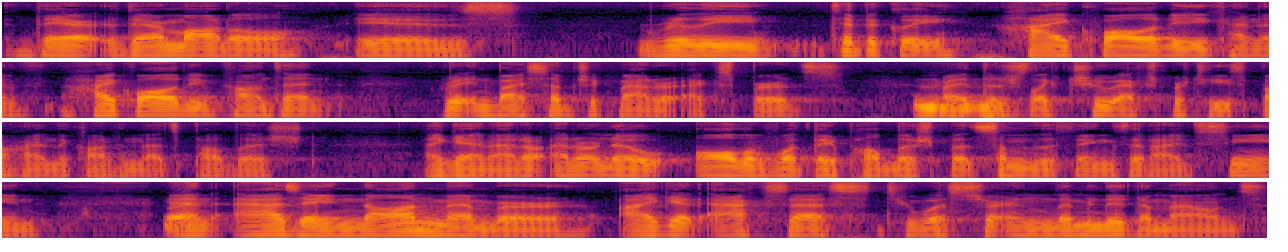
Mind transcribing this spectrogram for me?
their their model is really typically high quality kind of high quality content written by subject matter experts, mm-hmm. right? There's like true expertise behind the content that's published. Again, I don't I don't know all of what they publish, but some of the things that I've seen, Right. And as a non-member, I get access to a certain limited amount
